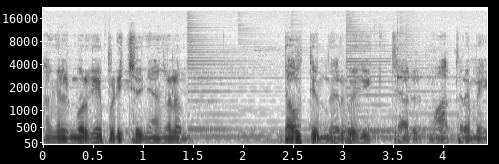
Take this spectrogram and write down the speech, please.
അങ്ങിൽ മുറുകെ പിടിച്ച് ഞങ്ങളും ദൗത്യം നിർവഹിച്ചാൽ മാത്രമേ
